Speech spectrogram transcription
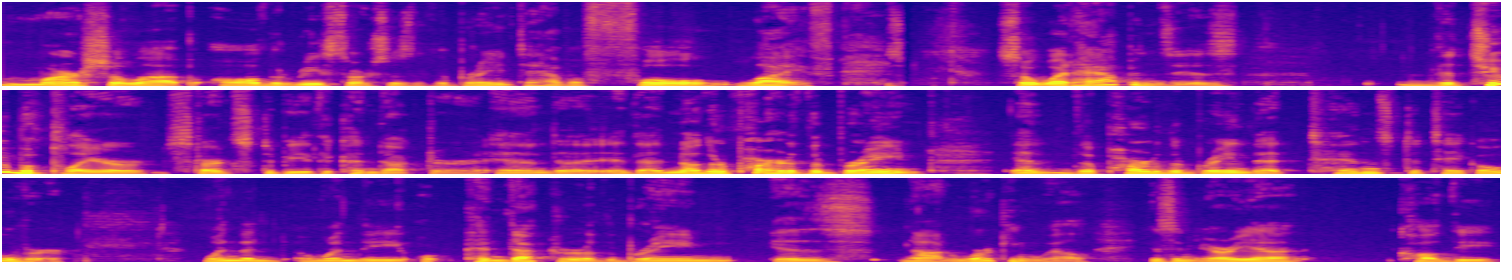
marshal up all the resources of the brain to have a full life. So what happens is the tuba player starts to be the conductor and uh, another part of the brain and the part of the brain that tends to take over when the when the conductor of the brain is not working well is an area called the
